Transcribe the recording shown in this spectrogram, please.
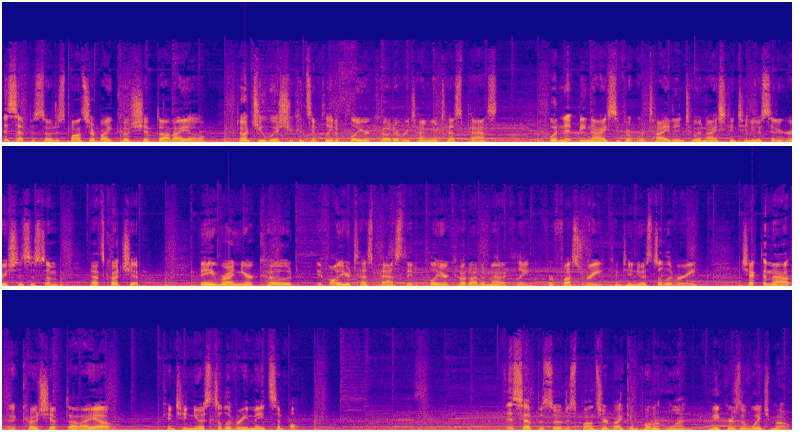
This episode is sponsored by CodeShip.io. Don't you wish you could simply deploy your code every time your test passed? Wouldn't it be nice if it were tied into a nice continuous integration system? That's CodeShip. They run your code. If all your tests pass, they deploy your code automatically for fuss-free continuous delivery. Check them out at CodeShip.io. Continuous delivery made simple. This episode is sponsored by Component One, makers of Wijmo.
